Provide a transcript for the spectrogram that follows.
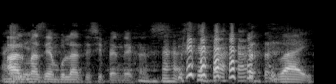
Ahí almas es. de ambulantes y pendejas. Bye.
